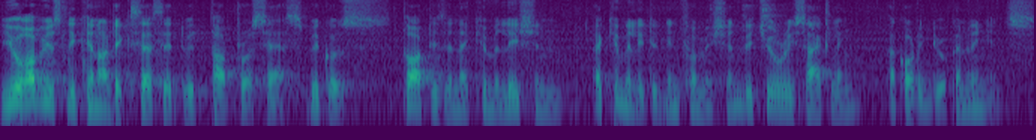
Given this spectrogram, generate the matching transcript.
You obviously cannot access it with thought process because thought is an accumulation, accumulated information which you're recycling according to your convenience.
